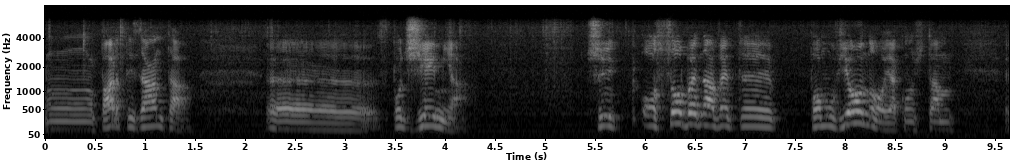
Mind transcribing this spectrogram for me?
mm, partyzanta e, z podziemia, czy osobę nawet e, pomówiono, jakąś tam e,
